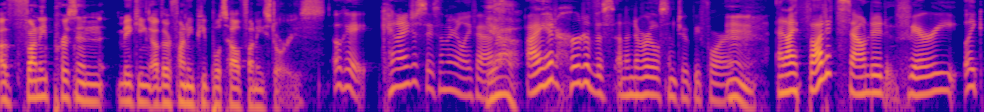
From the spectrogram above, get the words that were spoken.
a funny person making other funny people tell funny stories. Okay, can I just say something really fast? Yeah. Mm. I had heard of this and I never listened to it before. And I thought it sounded very like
